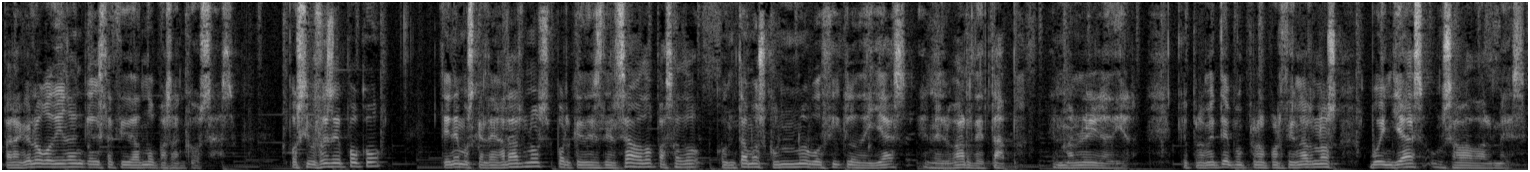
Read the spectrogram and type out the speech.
para que luego digan que en esta ciudad no pasan cosas. Por si fuese poco, tenemos que alegrarnos porque desde el sábado pasado contamos con un nuevo ciclo de jazz en el bar de TAP, en Manuel Iradier, que promete proporcionarnos buen jazz un sábado al mes.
